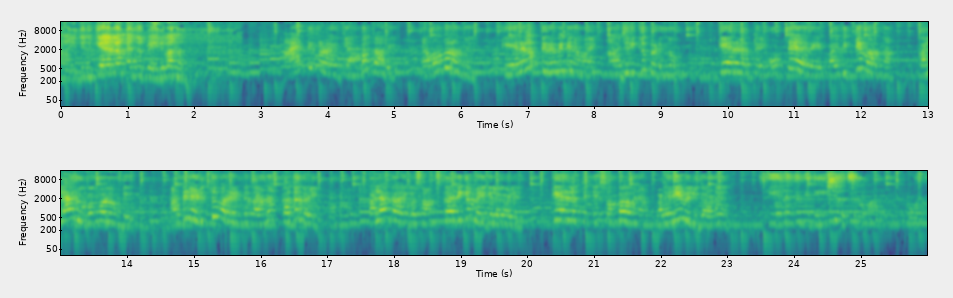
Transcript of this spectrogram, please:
നാടായതുകൊണ്ടാണ് ഇതിന് കേരളം എന്ന പേര് വന്നത്. ആയിരത്തി തൊള്ളായിരത്തി അമ്പത്തി ആറിൽ നവംബർ ഒന്ന് കേരള പിറവി ദിനമായി ആചരിക്കപ്പെടുന്നു. കേരളത്തിൽ ഒട്ടേറെ വൈവിധ്യമാർന്ന കലാരൂപങ്ങളുണ്ട്. അതിലെടുത്തു പറയേണ്ടതാണ് കഥകളി. കലാകായിക സാംസ്കാരിക മേഖലകളിൽ കേരളത്തിന്റെ സംഭാവന വളരെ വലുതാണ്. കേരളത്തിന്റെ ദേശീയ ഉത്സവമാണ് ഓണം.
